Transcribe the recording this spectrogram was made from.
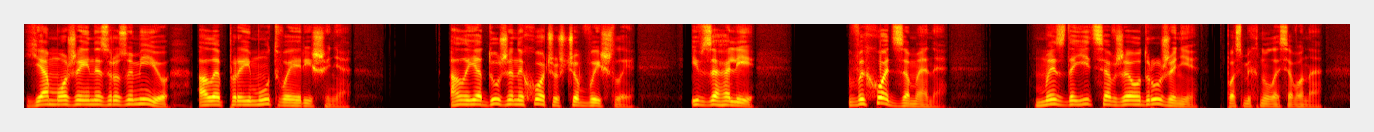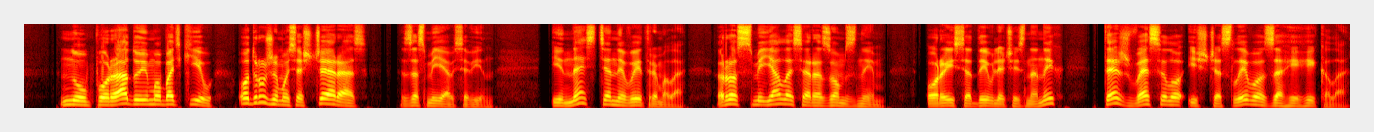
я, може, і не зрозумію, але прийму твоє рішення. Але я дуже не хочу, щоб вийшли. І взагалі, виходь за мене. Ми, здається, вже одружені, посміхнулася вона. Ну, порадуємо батьків, одружимося ще раз, засміявся він. І Нестя не витримала, розсміялася разом з ним. Орися, дивлячись на них, теж весело і щасливо загигикала.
